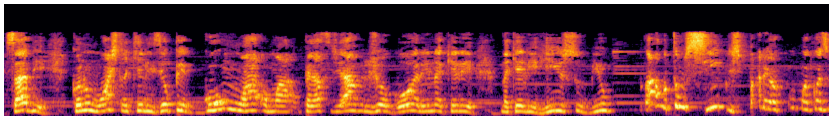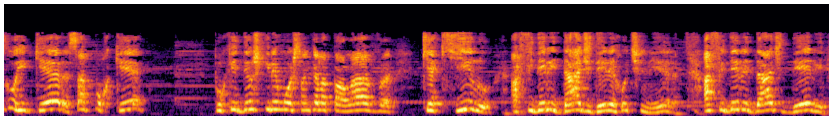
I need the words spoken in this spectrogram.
Sabe? Quando mostra que Eliseu pegou uma, uma pedaço de árvore, jogou ali naquele, naquele rio, subiu. Algo tão simples, para uma coisa corriqueira. Sabe por quê? Porque Deus queria mostrar naquela palavra que aquilo, a fidelidade dele é rotineira. A fidelidade dele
